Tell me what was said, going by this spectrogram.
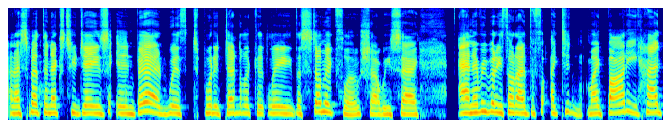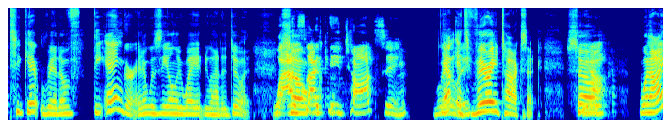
And I spent the next two days in bed with, to put it delicately, the stomach flu, shall we say. And everybody thought I had the, flu. I didn't. My body had to get rid of the anger, and it was the only way it knew how to do it. Wow, it's like detoxing, yeah, it's very toxic. Yeah. When I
